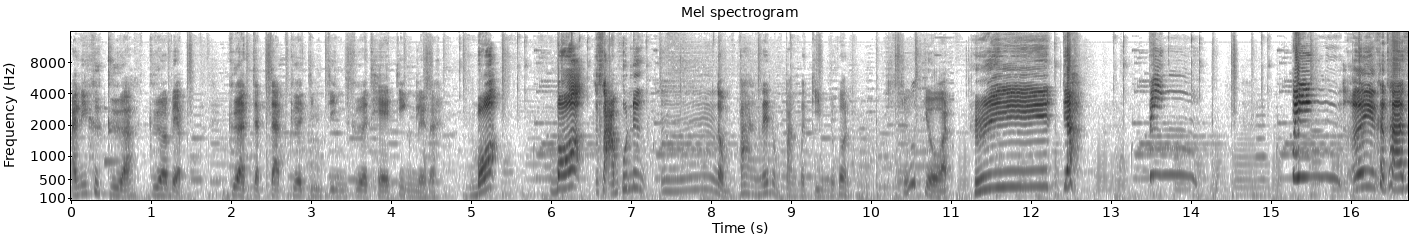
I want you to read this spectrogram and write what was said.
อันนี้คือเกลือ เกลือแบบ เกลือจัดๆ เกลือจริง ๆ เกลือแท้จริงเลยนะบะ เบาะสามคูณหนึ่งขนมปังได้ขนมปังมากินทุกคนสุดยอดเฮ้ยยะปิ้งปิ้งเอ้ยคาถาเซ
